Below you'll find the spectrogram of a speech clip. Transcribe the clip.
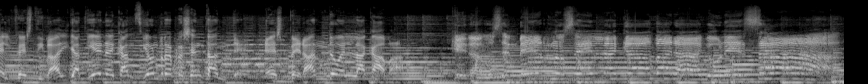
El festival ya tiene canción representante, Esperando en la Cava. Quedamos en vernos en la Cava aragonesa.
